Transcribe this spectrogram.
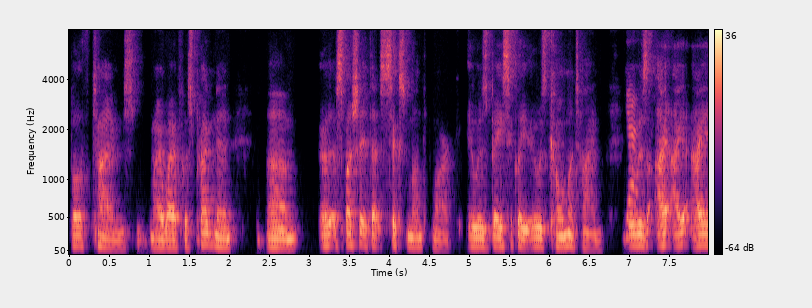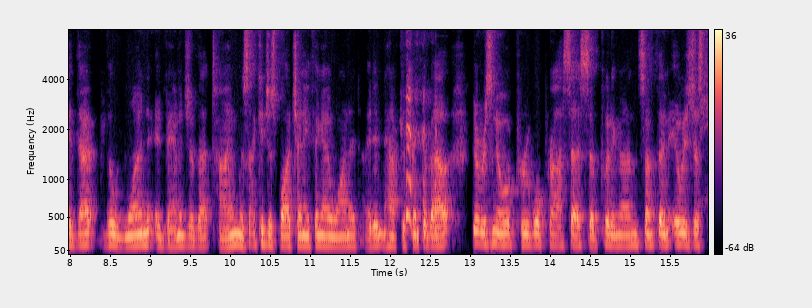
both times my wife was pregnant, um, especially at that six month mark. It was basically it was coma time. Yes. It was I, I I that the one advantage of that time was I could just watch anything I wanted. I didn't have to think about. There was no approval process of putting on something. It was just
